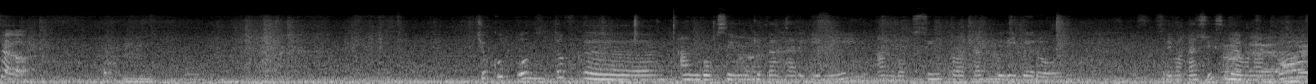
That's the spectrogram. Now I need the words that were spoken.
So, Mm. cukup untuk eh, unboxing kita hari ini, unboxing produk Libero. Terima kasih sudah menonton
